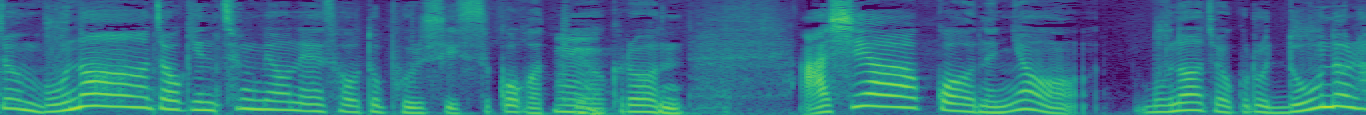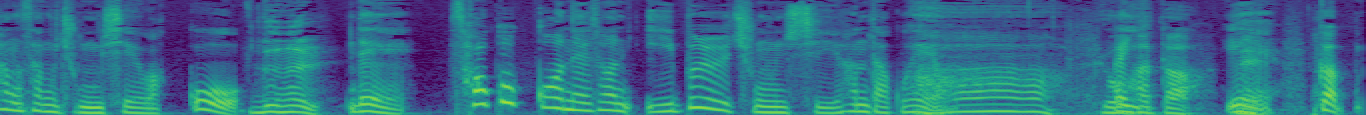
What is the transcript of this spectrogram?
좀 문화적인 측면에서도 볼 수 있을 것 같아요. 음. 그런 아시아권은요 문화적으로 눈을 항상 중시해 왔고 눈을 네 서구권에선 입을 중시한다고 해요. 아, 묘하다. 그러니까, 예, 네. 그러니까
